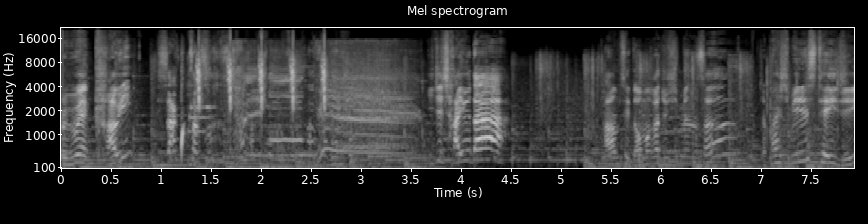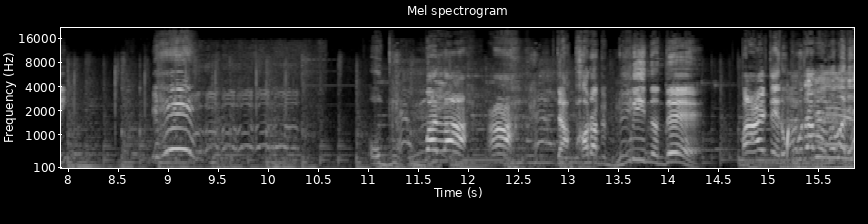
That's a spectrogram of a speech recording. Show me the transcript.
왜 가위? 싹 싹 싹 이제 자유다 다음 스테이지 넘어가 주시면서 자 81 스테이지 히히 어뭐 목말라 아나 바로 앞에 물이 있는데 빨대로 꽂아 먹어버려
